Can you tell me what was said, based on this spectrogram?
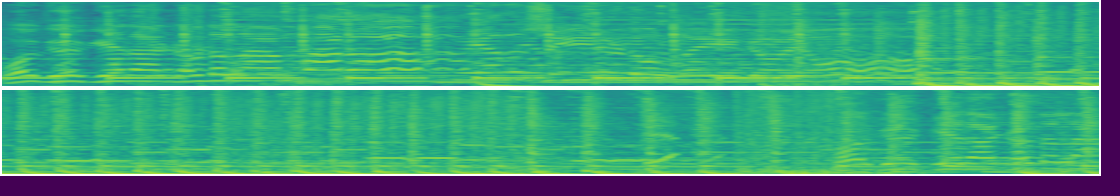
ઓગ ઘેરા ગડલા મારો લઈ ગયો. ઓગ ઘેરા ગડલા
